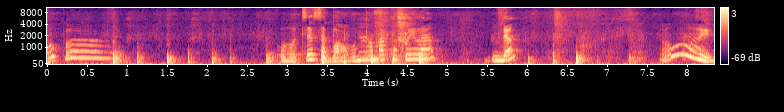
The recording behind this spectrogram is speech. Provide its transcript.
Опа. О, це забаву мама купила. Да? Ой.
